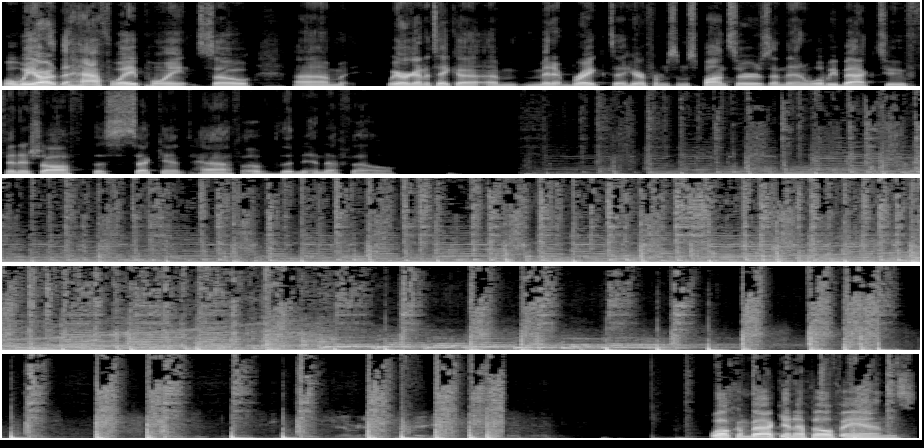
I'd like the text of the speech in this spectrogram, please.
Well, we are at the halfway point, so um, we are going to take a, a minute break to hear from some sponsors, and then we'll be back to finish off the second half of the NFL. Welcome back, NFL fans.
